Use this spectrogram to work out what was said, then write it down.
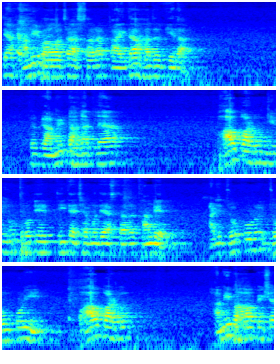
त्या हमी भावाचा असणारा कायदा हा जर केला तर ग्रामीण भागातल्या भाव पाडून जी लूट होते ती त्याच्यामध्ये असताना थांबेल. आणि जो कोण जो कोणी भाव पाडून हमी भावापेक्षा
